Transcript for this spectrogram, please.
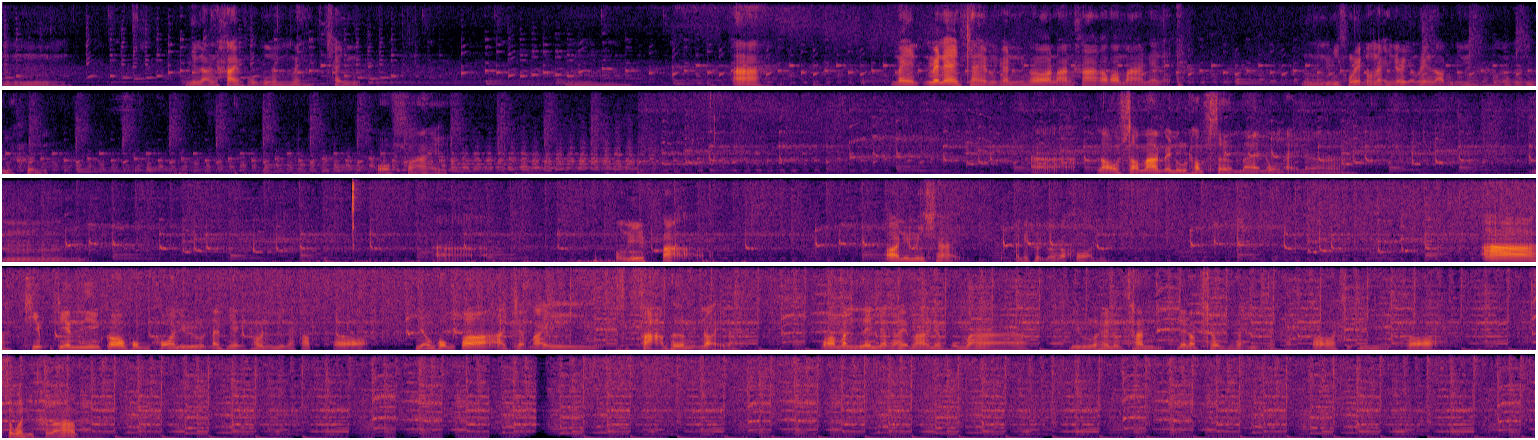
อืม มีร้านขายพวกเงินไหมใช้อืมอ่า ไม่ไม่แน่ใจเหมือนกัน ก็ร้านค้าก็ประมาณนี่แหละมีเควสตรงไหนที่เรายังไม่ได้รับอีกนะมันมีขึ้นโอไฟล์ เราสามารถไปดูท็อปเซิร์ฟได้ตรงไหนนะอืมอ่าตรงนี้เปล่าอ๋ออันนี้ไม่ใช่ อันนี้คือตัวละคร อ่า คลิปเกมนี้ก็ผมขอรีวิวแต่เพียงเท่านี้นะครับ ก็เดี๋ยวผมก็อาจจะไปศึกษาเพิ่มนิดหน่อยนะ ว่ามันเล่นยังไงบ้างเดี๋ยวผมมารีวิวให้ทุกท่านได้รับชมกันอีกนะครับ ก็คลิปนี้ก็สวัสดีครับ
